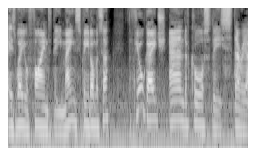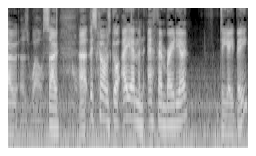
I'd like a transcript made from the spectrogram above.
is where you'll find the main speedometer, the fuel gauge, and of course the stereo as well. So uh, this car has got AM and FM radio, DAB,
